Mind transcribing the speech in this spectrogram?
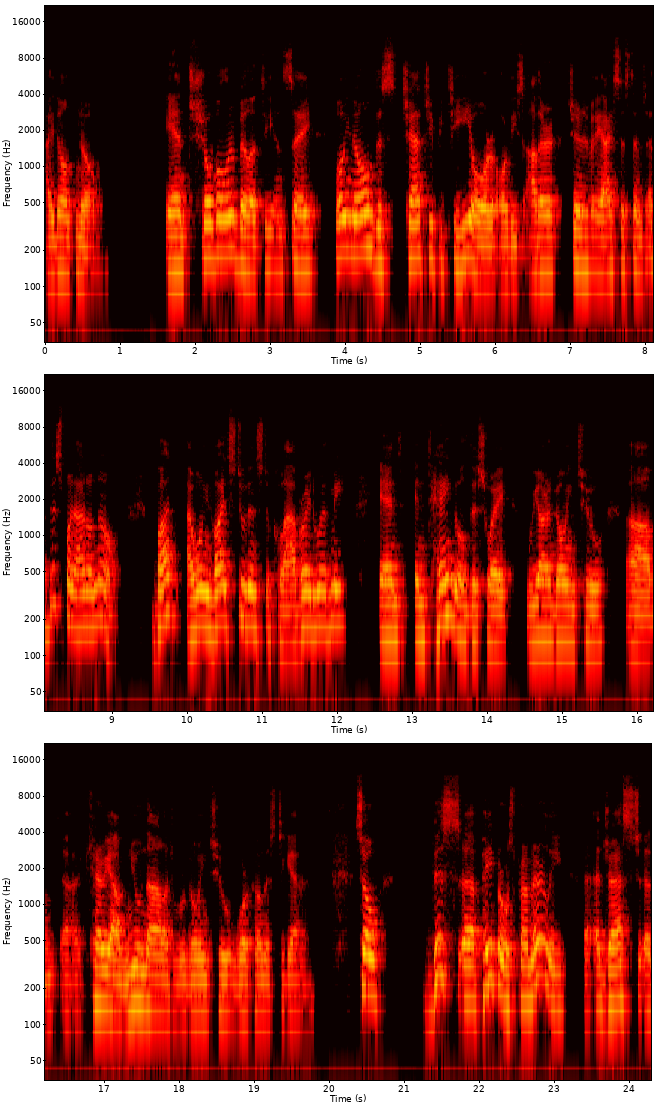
I don't know, and show vulnerability and say, well, you know, this chat GPT or, or these other generative AI systems, at this point, I don't know. But I will invite students to collaborate with me and entangled this way, we are going to um, uh, carry out new knowledge. We're going to work on this together. So this uh, paper was primarily uh, addressed uh,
